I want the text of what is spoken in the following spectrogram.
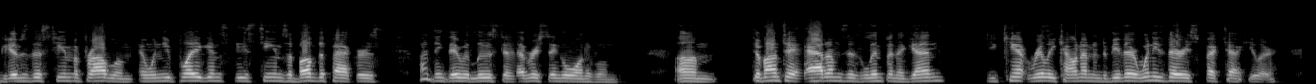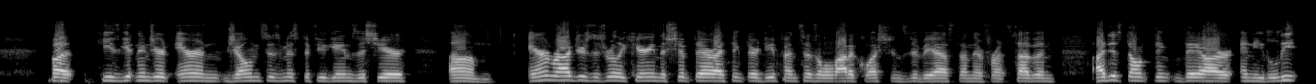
gives this team a problem. And when you play against these teams above the Packers, I think they would lose to every single one of them. Um, Davante Adams is limping again. You can't really count on him to be there. When he's there, he's spectacular. But he's getting injured. Aaron Jones has missed a few games this year. Um, Aaron Rodgers is really carrying the ship there. I think their defense has a lot of questions to be asked on their front seven. I just don't think they are an elite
